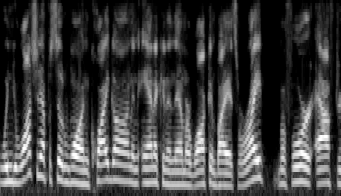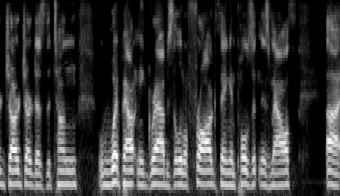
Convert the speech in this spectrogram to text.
when you're watching episode one, Qui Gon and Anakin and them are walking by. It's right before after Jar Jar does the tongue whip out and he grabs the little frog thing and pulls it in his mouth. Uh,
